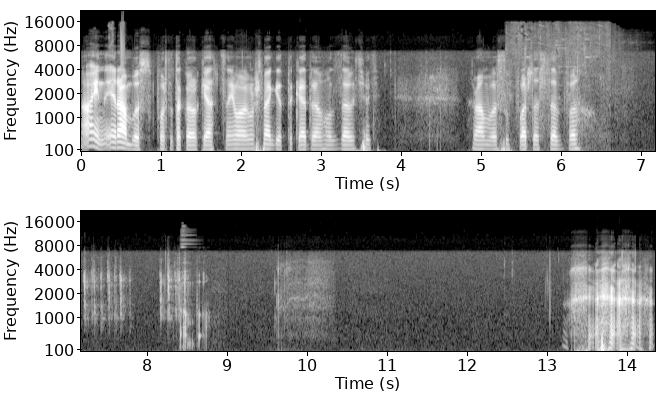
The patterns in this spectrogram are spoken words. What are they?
Á, én, én Rumble supportot akarok játszani, valahogy most megjött a kedvem hozzá, úgyhogy Rumble support lesz ebből. Rumble.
